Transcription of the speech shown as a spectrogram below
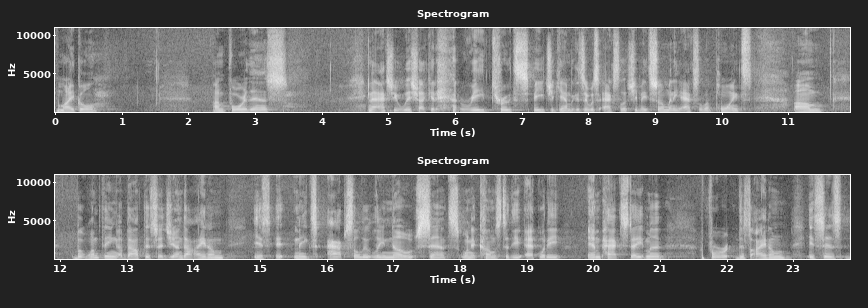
Michael, I'm for this. And I actually wish I could read Truth's speech again because it was excellent. She made so many excellent points. Um, but one thing about this agenda item is it makes absolutely no sense when it comes to the equity impact statement for this item. It says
